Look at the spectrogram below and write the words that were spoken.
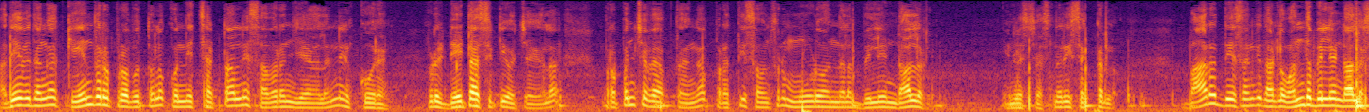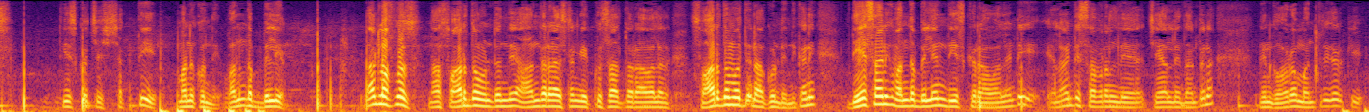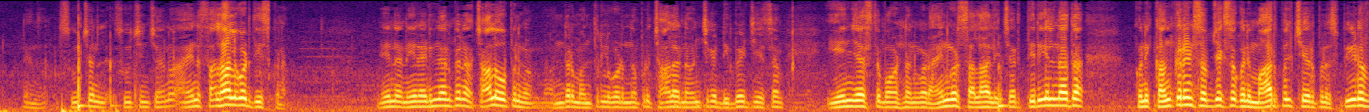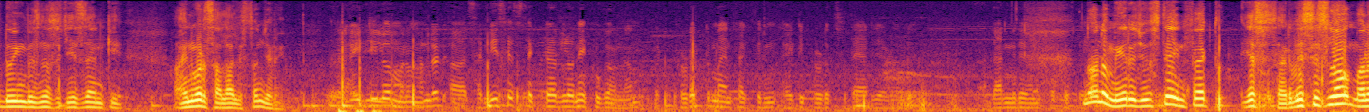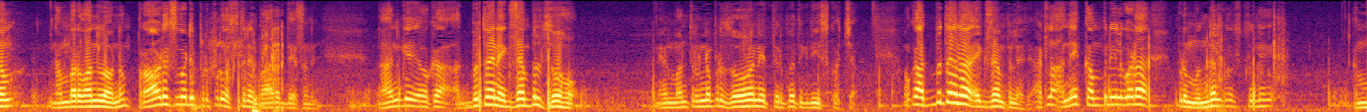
అదేవిధంగా కేంద్ర ప్రభుత్వంలో కొన్ని చట్టాలని సవరణ చేయాలని నేను కోరాను. ఇప్పుడు డేటా సిటీ వచ్చేగల ప్రపంచవ్యాప్తంగా ప్రతి సంవత్సరం మూడు వందల బిలియన్ డాలర్లు ఇన్వెస్ట్ చేస్తున్నారు ఈ సెక్టర్లో. భారతదేశానికి దాంట్లో వంద బిలియన్ డాలర్స్ తీసుకొచ్చే శక్తి మనకుంది. వంద బిలియన్. దాంట్లో కోర్స్ నా స్వార్థం ఉంటుంది ఆంధ్ర రాష్ట్రానికి ఎక్కువ శాతం రావాలని స్వార్థం అయితే నాకు ఉంటుంది. కానీ దేశానికి వంద బిలియన్ తీసుకురావాలంటే ఎలాంటి సవరణలు చేయాలనే దానిపైన నేను గౌరవ మంత్రి గారికి నేను సూచనలు సూచించాను. ఆయన సలహాలు కూడా తీసుకున్నాను నేను నేను అడిగిన దానిపైన చాలా ఓపెన్గా అందరు మంత్రులు కూడా ఉన్నప్పుడు చాలా మంచిగా డిబేట్ చేసాం ఏం చేస్తే బాగుంటుందని కూడా ఆయన కూడా సలహాలు ఇచ్చారు. తిరిగి వెళ్ళిన తర్వాత కొన్ని కంకరెంట్ సబ్జెక్ట్స్ కొన్ని మార్పులు చేర్పులు స్పీడ్ ఆఫ్ డూయింగ్ బిజినెస్ చేసేదానికి ఆయన కూడా సలహాలు ఇస్తాం జరిగింది. ఐటీలో మనం సర్వీసెస్ సెక్టర్లోనే ఎక్కువగా ఉన్నాం. But product manufacturing IT products తయారు చేయడంలో దాని మీద నో నో మీరు చూస్తే ఇన్ఫ్యాక్ట్ ఎస్ సర్వీసెస్లో మనం నంబర్ వన్లో ఉన్నాం. ప్రోడక్ట్స్ కూడా ఇప్పుడు ఇప్పుడు వస్తున్నాయి భారతదేశానికి. దానికి ఒక అద్భుతమైన ఎగ్జాంపుల్ జోహో నేను మంత్రి ఉన్నప్పుడు జోహోని తిరుపతికి తీసుకొచ్చా. ఒక అద్భుతమైన ఎగ్జాంపుల్ అది. అట్లా అనేక కంపెనీలు కూడా ఇప్పుడు ముందరకు వస్తున్నాయి.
